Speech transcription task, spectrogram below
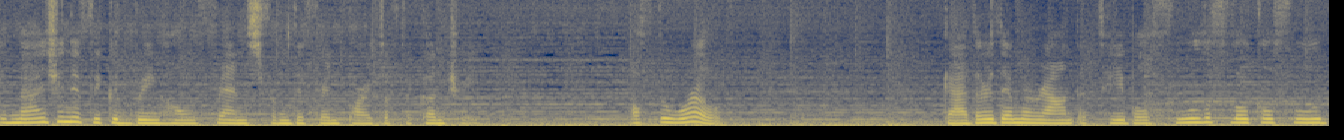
Imagine if we could bring home friends from different parts of the country, of the world. Gather them around a table full of local food,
